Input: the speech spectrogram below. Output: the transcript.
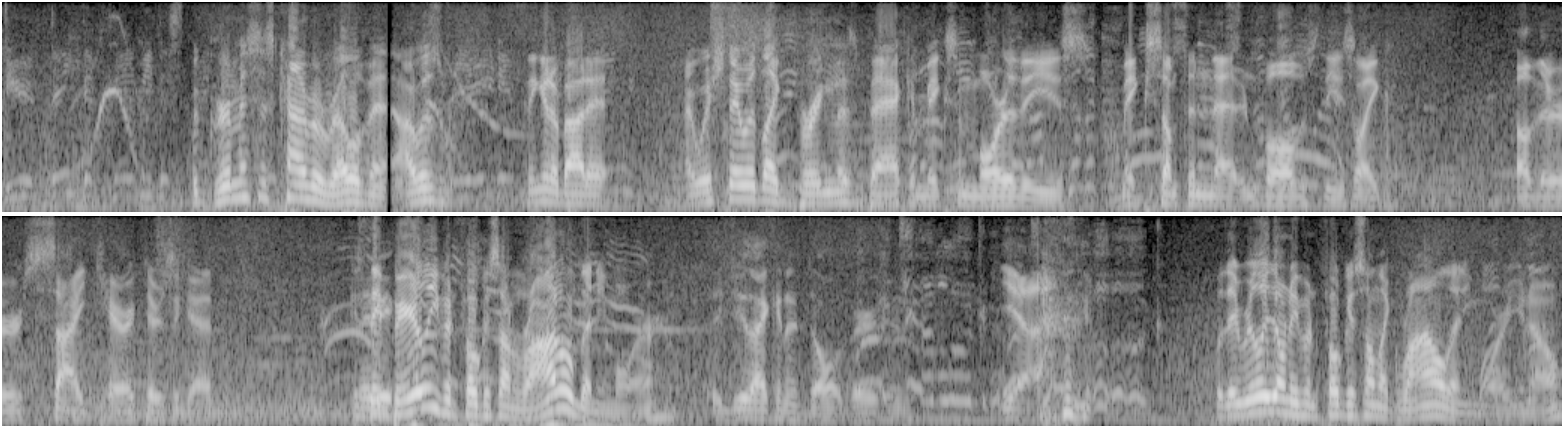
Do you think that maybe this But Grimace is kind of irrelevant. I was thinking about it. I wish they would like bring this back and make some more of these. Make something that involves these like other side characters again. Because they barely even focus on Ronald anymore. They do like an adult version. Yeah. but they really don't even focus on like Ronald anymore, you know?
